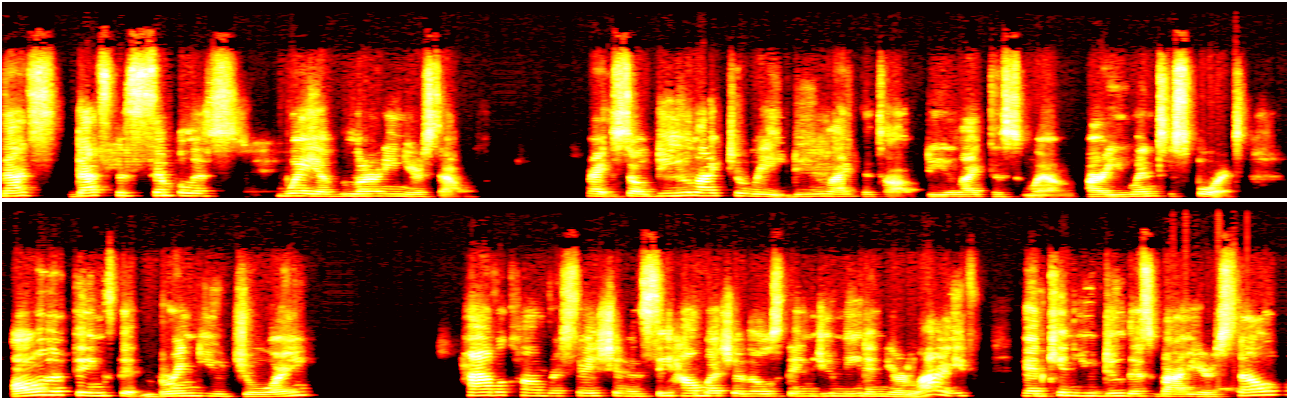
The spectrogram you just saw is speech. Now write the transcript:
that's that's the simplest way of learning yourself. Right. So do you like to read? Do you like to talk? Do you like to swim? Are you into sports? All the things that bring you joy, have a conversation and see how much of those things you need in your life. And can you do this by yourself?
